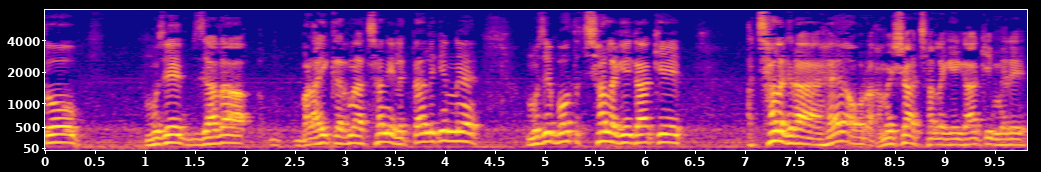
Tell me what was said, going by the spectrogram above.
तो मुझे ज़्यादा बड़ाई करना अच्छा नहीं लगता लेकिन मुझे बहुत अच्छा लगेगा कि अच्छा लग रहा है और हमेशा अच्छा लगेगा कि मेरे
